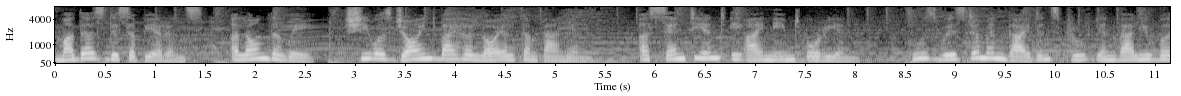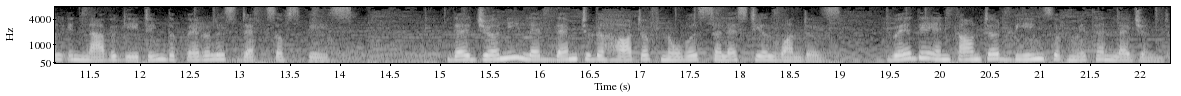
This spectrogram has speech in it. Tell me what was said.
mother's disappearance. Along the way, she was joined by her loyal companion, a sentient AI named Orion whose wisdom and guidance proved invaluable in navigating the perilous depths of space. Their journey led them to the heart of Nova's celestial wonders, where they encountered beings of myth and legend,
